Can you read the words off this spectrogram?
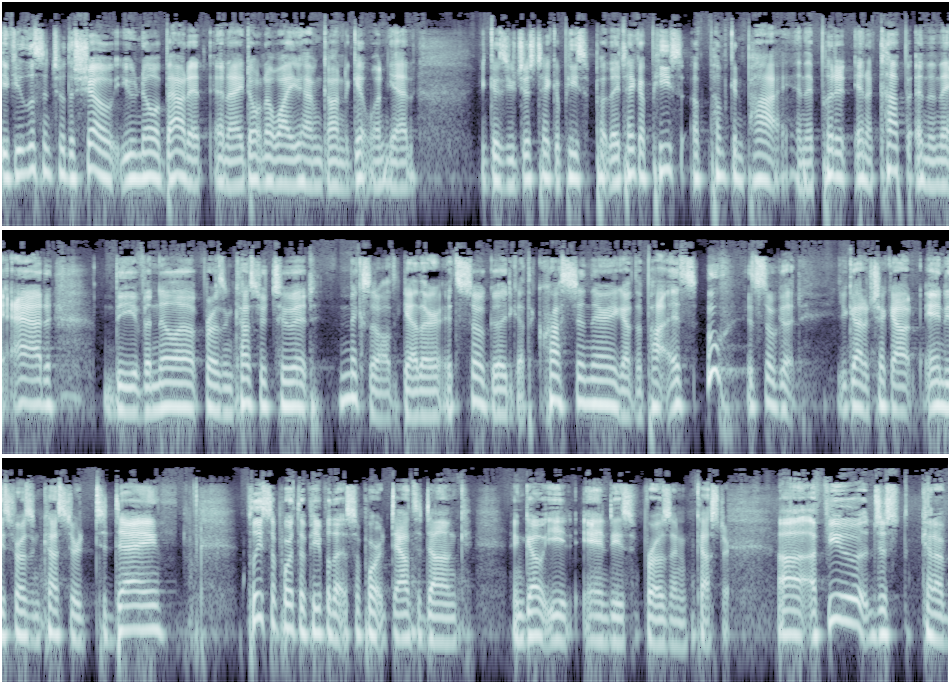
if you listen to the show, you know about it, and I don't know why you haven't gone to get one yet because you just take a piece of they take a piece of pumpkin pie and they put it in a cup and then they add the vanilla frozen custard to it mix it all together. It's so good. You got the crust in there. You got the pie. It's whew, it's so good. You got to check out andy's frozen custard today. Please support the people that support down to dunk and go eat andy's frozen custard. Uh, a few just kind of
